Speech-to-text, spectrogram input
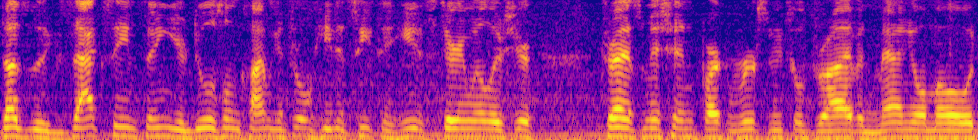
does the exact same thing. Your dual zone climate control, heated seats and heated steering wheel. There's your transmission, park reverse neutral drive and manual mode.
